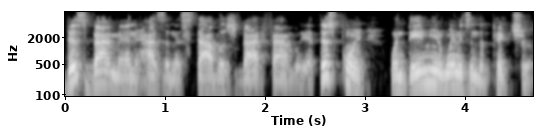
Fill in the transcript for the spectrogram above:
this batman has an established bat family at this point when damian wayne is in the picture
